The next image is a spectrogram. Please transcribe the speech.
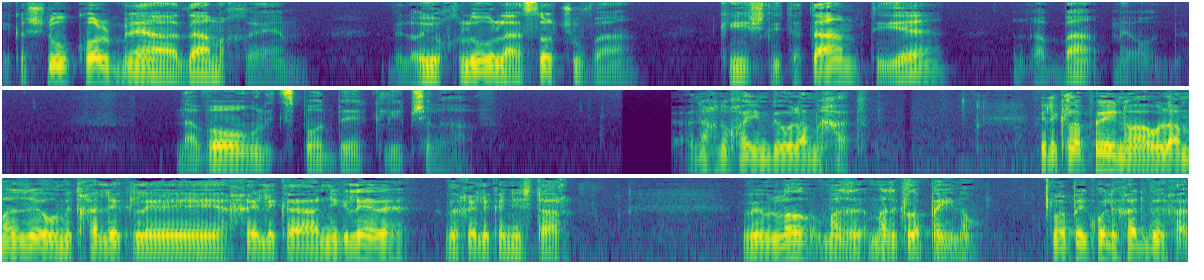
ייכשלו כל בני האדם אחריהם, ולא יוכלו לעשות תשובה, כי שליטתם תהיה רבה מאוד. נעבור לצפות בקליפ של רב. אנחנו חיים בעולם אחד. ולכלפינו העולם הזה הוא מתחלק לחלק הנגלה וחלק הנסתר. ולא, מה זה, מה זה כלפינו? כלפי כל אחד ואחד.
